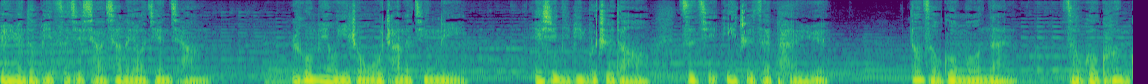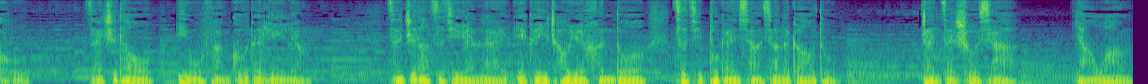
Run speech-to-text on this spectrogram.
远远都比自己想象的要坚强。如果没有一种无常的经历，也许你并不知道自己一直在攀越。当走过磨难，走过困苦，才知道义无反顾的力量，才知道自己原来也可以超越很多自己不敢想象的高度。站在树下，仰望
